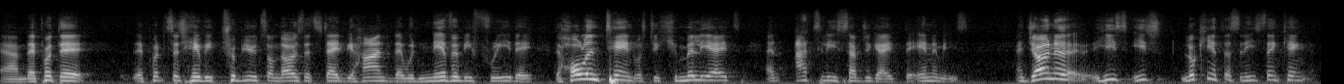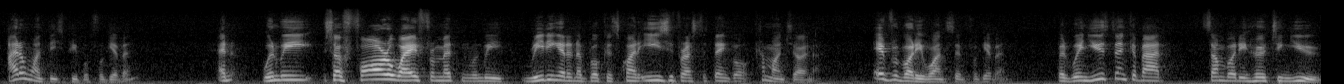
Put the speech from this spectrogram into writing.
Um, they put their they put such heavy tributes on those that stayed behind that they would never be free. They, the whole intent was to humiliate and utterly subjugate the enemies. And Jonah, he's, he's looking at this and he's thinking, I don't want these people forgiven. And when we so far away from it and when we reading it in a book, it's quite easy for us to think, well, come on, Jonah. Everybody wants them forgiven. But when you think about somebody hurting you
